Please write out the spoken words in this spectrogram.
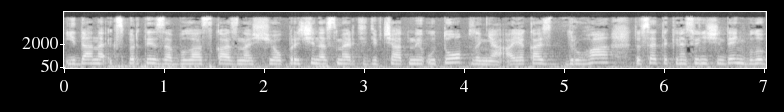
і дана експертиза була сказана, що причина смерті дівчат не утоплення, а якась друга, то все таки на сьогоднішній день було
